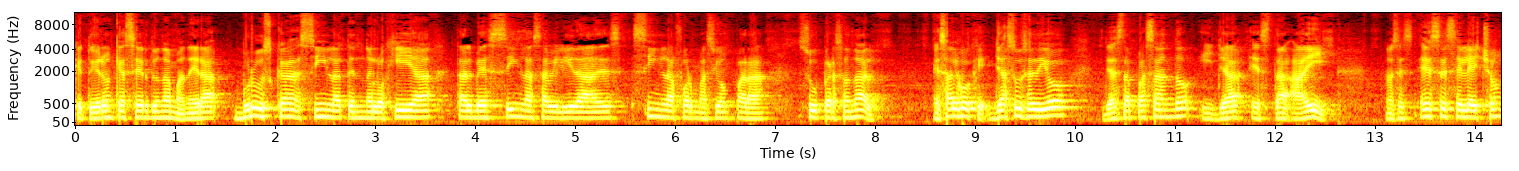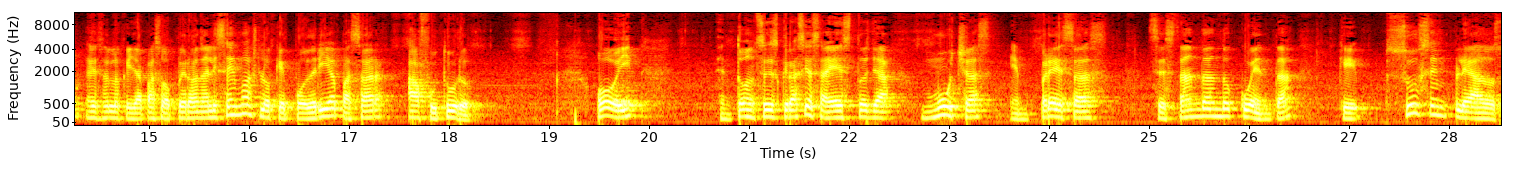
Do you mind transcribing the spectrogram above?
que tuvieron que hacer de una manera brusca, sin la tecnología, tal vez sin las habilidades, sin la formación para su personal. Es algo que ya sucedió, ya está pasando y ya está ahí. Entonces, ese es el hecho, eso es lo que ya pasó. Pero analicemos lo que podría pasar a futuro. Hoy, entonces, gracias a esto ya muchas empresas se están dando cuenta que sus empleados,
